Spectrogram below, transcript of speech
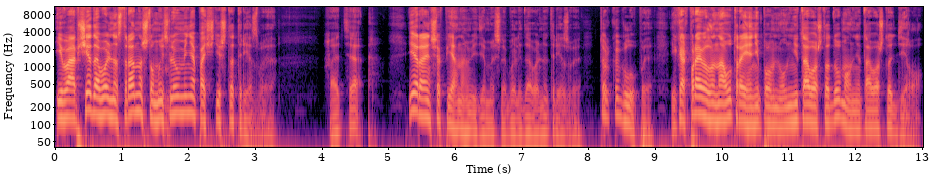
И вообще довольно странно, что мысли у меня почти что трезвые. Хотя и раньше в пьяном виде мысли были довольно трезвые только глупые. И, как правило, на утро я не помнил ни того, что думал, ни того, что делал.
